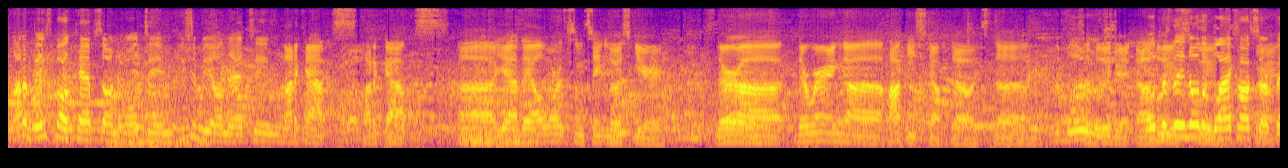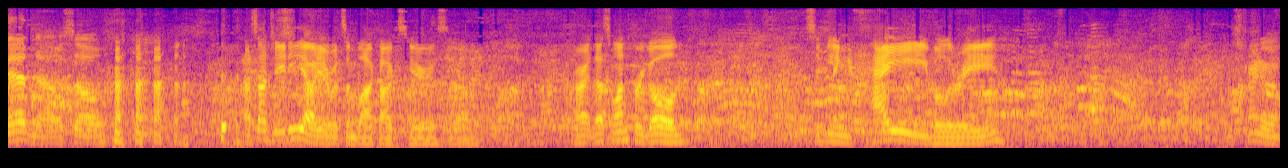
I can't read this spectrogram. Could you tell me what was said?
A lot of baseball caps on gold team. You should be on that team. A lot of caps. A lot of caps. Uh, yeah, they all wore some St. Louis gear. They're uh, they're wearing uh, hockey stuff though. It's the The Blues. The Blue Jay. Uh, well, because they know the Blackhawks are bad now, so. I saw JD out here with some Blackhawks gear, so. All right, that's one for gold. Sibling rivalry. I was trying to,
